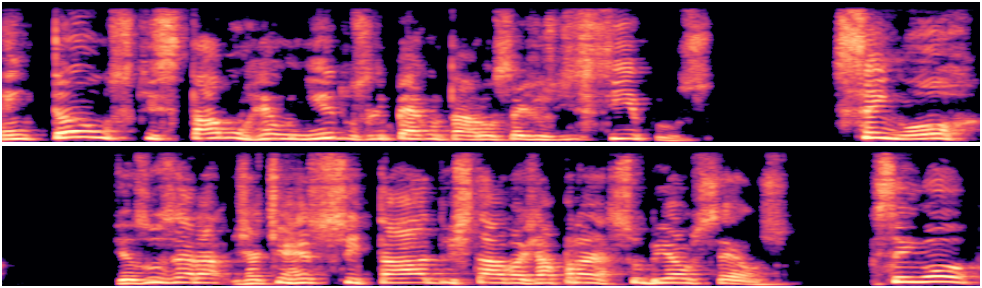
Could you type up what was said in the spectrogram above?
Então os que estavam reunidos lhe perguntaram, ou seja, os discípulos, Senhor, Jesus era, já tinha ressuscitado, estava já para subir aos céus. Senhor,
